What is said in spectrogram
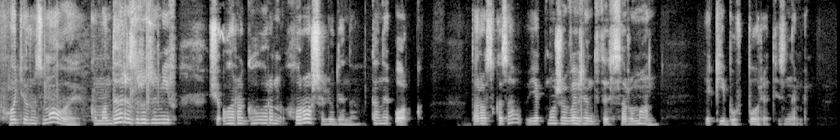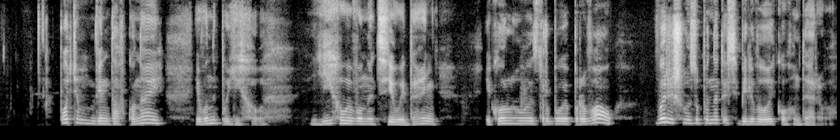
В ході розмови командир зрозумів, що Арагорн хороша людина, та не орк, та розказав, як може виглядати Саруман, який був поряд із ними. Потім він дав коней, і вони поїхали. Їхали вони цілий день, і коли зробили привал, вирішили зупинитися біля великого дерева,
